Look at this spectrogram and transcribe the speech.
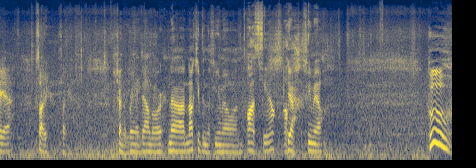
yeah. Sorry, sorry. trying to bring it down lower. Nah, not keeping the female one. Oh, it's female? Oh. Yeah, female. Whew.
